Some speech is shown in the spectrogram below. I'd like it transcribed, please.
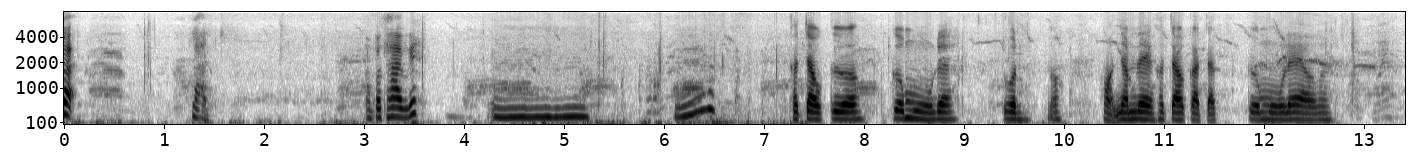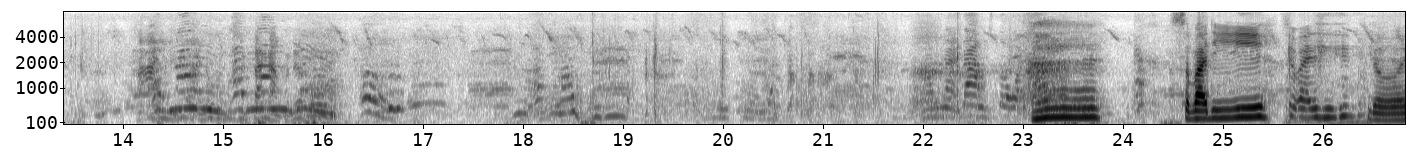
ละหลานเอาปลาทายไปกันอืม ขาเจ้าเกลือเกลือหมูเด้อจนเนาะหอดยำแดงเขาเจ้าก็จะเกลือหมูแล้วมาเฮ้ยสบายดี สบายดีโดย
